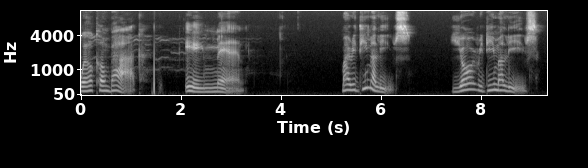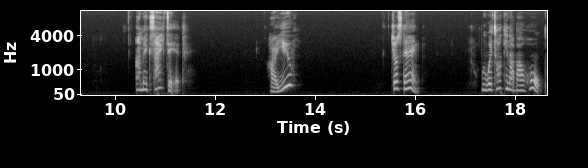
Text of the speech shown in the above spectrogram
Welcome back. Amen. My Redeemer lives. Your Redeemer lives. I'm excited. Are you? Just then, we were talking about hope.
